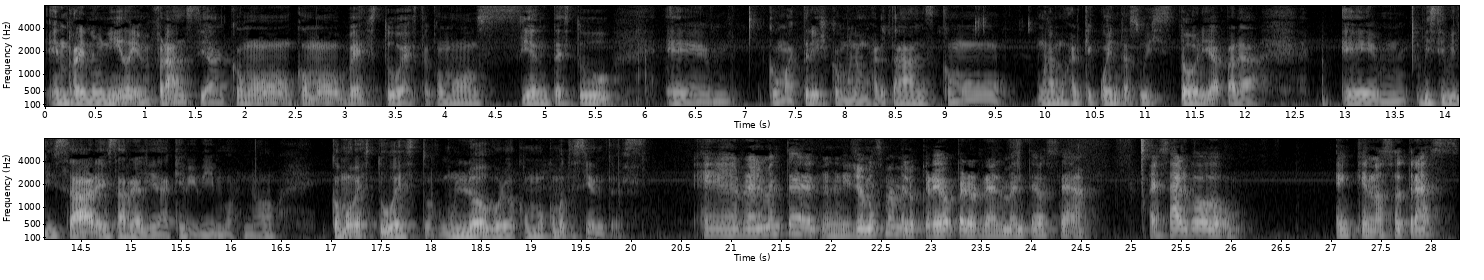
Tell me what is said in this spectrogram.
en Reino Unido y en Francia. ¿Cómo, cómo ves tú esto? ¿Cómo sientes tú eh, como actriz, como una mujer trans, como una mujer que cuenta su historia para eh, visibilizar esa realidad que vivimos, ¿no? ¿Cómo ves tú esto? ¿Un logro? ¿Cómo, cómo te sientes? Eh, realmente ni yo misma me lo creo, pero realmente, o sea, es algo en que nosotras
